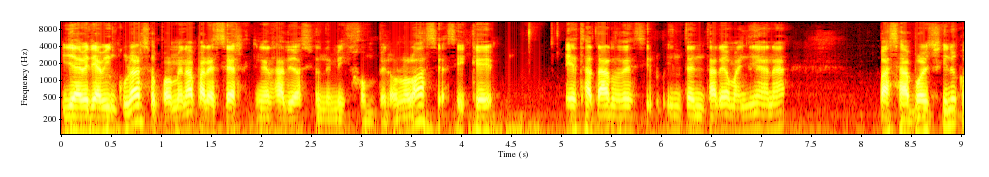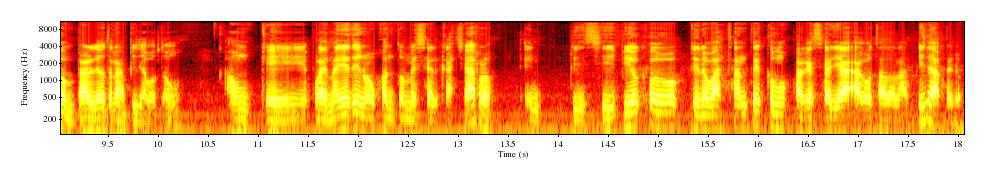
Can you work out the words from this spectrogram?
y ya debería vincularse o por lo menos aparecer en el radiación de mi home, pero no lo hace. Así que esta tarde intentaré o mañana pasar por el chino y comprarle otra pila botón. Aunque además ya tiene unos cuantos meses el cacharro. En principio tiene bastante como para que se haya agotado la pila, pero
